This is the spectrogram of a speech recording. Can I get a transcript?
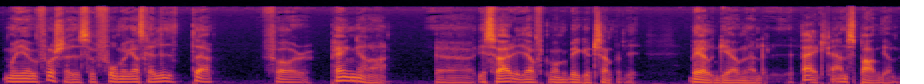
man jämför sig så får man ganska lite för pengarna eh, i Sverige jämfört med om man bygger till exempel i Belgien eller i Verkligen. Spanien.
